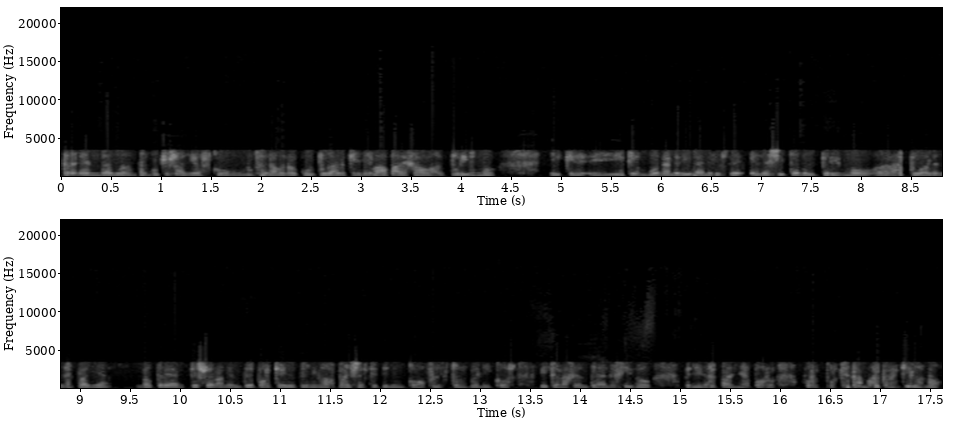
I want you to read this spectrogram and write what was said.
tremenda durante muchos años con un fenómeno cultural que lleva aparejado al turismo y que, y que en buena medida, mire usted, el éxito del turismo actual en España no crean que solamente porque hay determinados países que tienen conflictos bélicos y que la gente ha elegido venir a España por, por porque están más tranquilos, no,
